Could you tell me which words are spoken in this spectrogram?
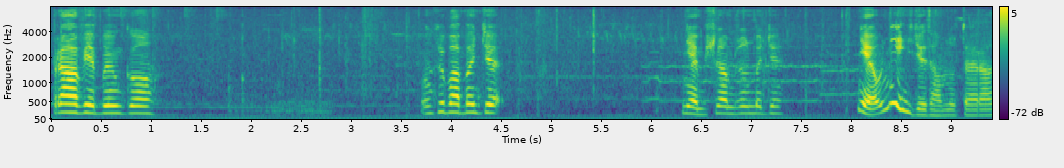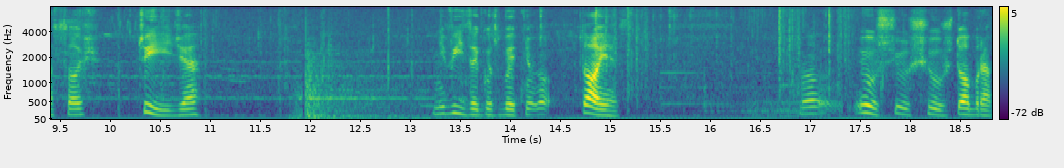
Prawie bym go... On chyba będzie... Nie, myślałem, że on będzie... Nie, on nie idzie za mną teraz coś. Czy idzie? Nie widzę go zbytnio. No, to jest. No, już, już, już, dobra.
